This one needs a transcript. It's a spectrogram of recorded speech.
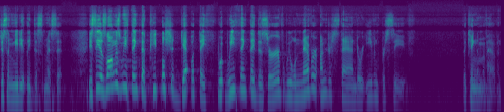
just immediately dismiss it. You see, as long as we think that people should get what, they, what we think they deserve, we will never understand or even perceive the kingdom of heaven.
